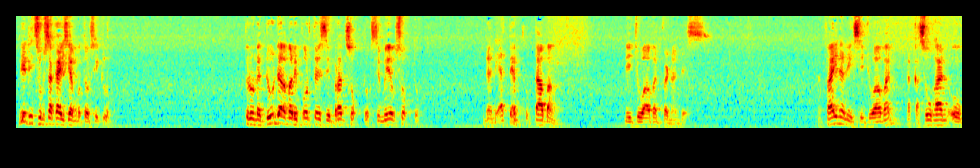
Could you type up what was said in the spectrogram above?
Hindi sugsakay siya motorsiklo. Pero nagduda ang reporter si Brad Sokto, si Mayor Sokto, na ni-attempt tabang ni Juaban Fernandez. Finally, si Juavan nakasuhan og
